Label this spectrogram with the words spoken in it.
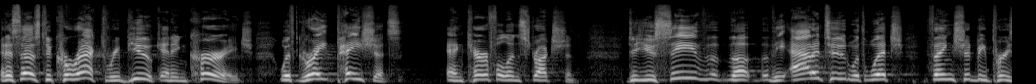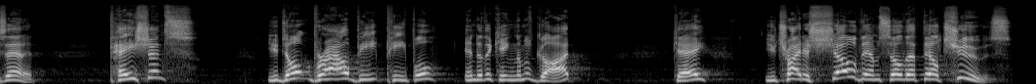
And it says to correct, rebuke, and encourage with great patience and careful instruction. Do you see the, the, the attitude with which things should be presented? Patience. You don't browbeat people into the kingdom of God. Okay? You try to show them so that they'll choose.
